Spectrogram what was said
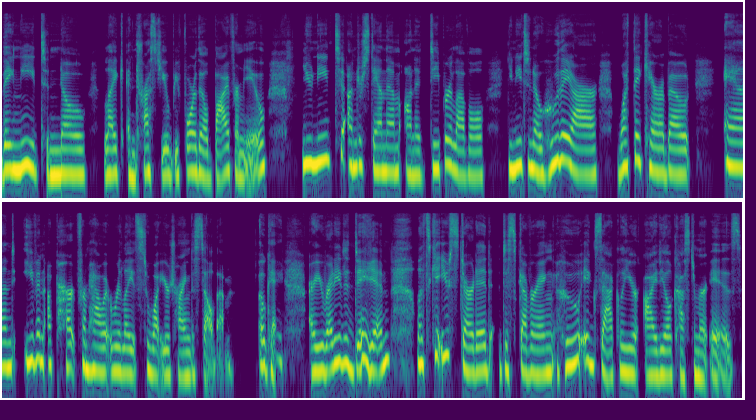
they need to know, like, and trust you before they'll buy from you. You need to understand them on a deeper level. You need to know who they are, what they care about, and even apart from how it relates to what you're trying to sell them. Okay, are you ready to dig in? Let's get you started discovering who exactly your ideal customer is.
